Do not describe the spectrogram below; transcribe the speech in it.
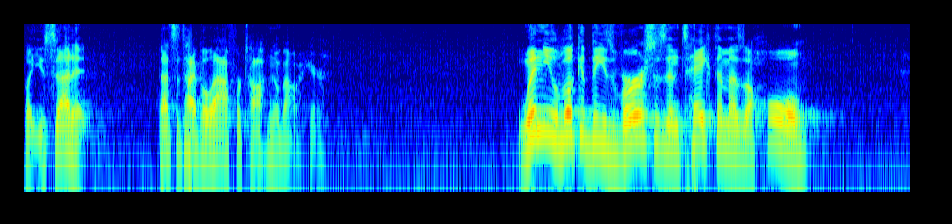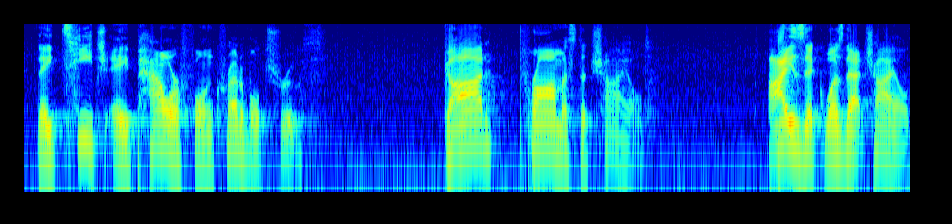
but you said it. That's the type of laugh we're talking about here. When you look at these verses and take them as a whole, they teach a powerful, incredible truth. God promised a child. Isaac was that child.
